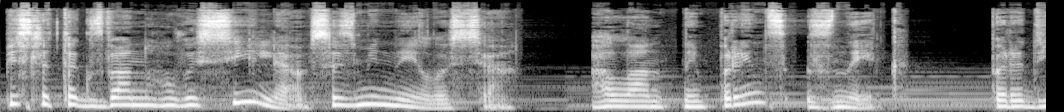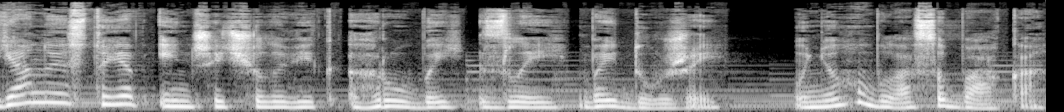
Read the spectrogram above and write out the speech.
Після так званого весілля все змінилося. Галантний принц зник. Перед Яною стояв інший чоловік, грубий, злий, байдужий. У нього була собака,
